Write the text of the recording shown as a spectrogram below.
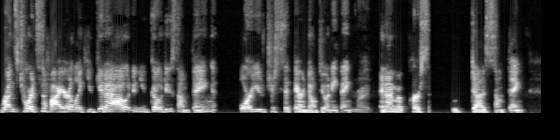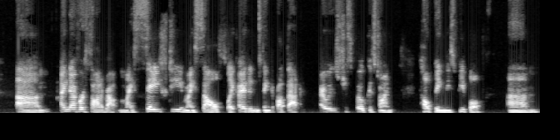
runs towards the fire, like you get out and you go do something, or you just sit there and don't do anything Right. and I'm a person who does something. Um, I never thought about my safety, myself. Like I didn't think about that. I was just focused on helping these people, um,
